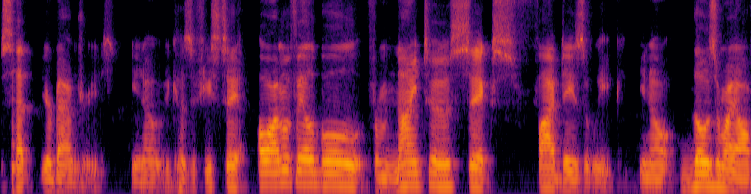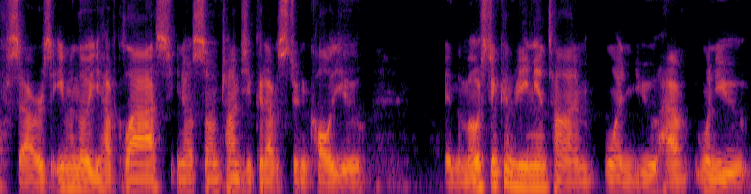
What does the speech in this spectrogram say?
set your boundaries, you know, because if you say, oh, I'm available from nine to six, five days a week, you know those are my office hours even though you have class you know sometimes you could have a student call you in the most inconvenient time when you have when you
